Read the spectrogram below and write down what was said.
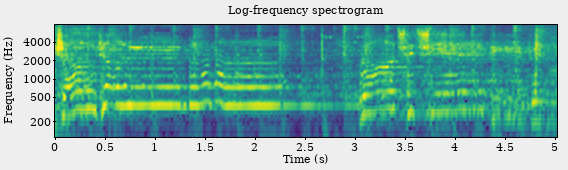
朝朝与暮暮，我切切地等候，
